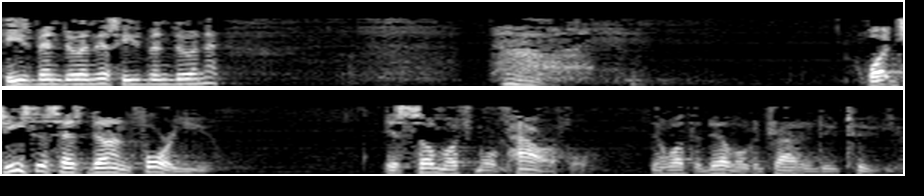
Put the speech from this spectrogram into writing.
he's been doing this, he's been doing that. what Jesus has done for you is so much more powerful than what the devil could try to do to you.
